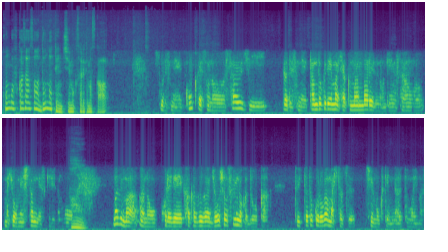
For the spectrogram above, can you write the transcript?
今後、深澤さんはどんな点に注目されてますか？そうですね。今回、そのサウジがですね、単独でまあ100万バレルの減産をまあ表明したんですけれども、はい。まず、まあ、あのこれで価格が上昇するのかどうかといったところが、まあ、一つ注目点になると思います。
